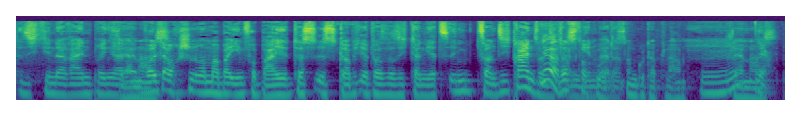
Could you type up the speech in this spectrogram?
dass ich den da reinbringe. Sehr nice. Wollte auch schon immer mal bei ihm vorbei. Das ist, glaube ich, etwas, was ich dann jetzt in 2023 Ja, das ist doch gut. Werde. Das ist ein guter Plan. Mhm. Sehr nice. Ja.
